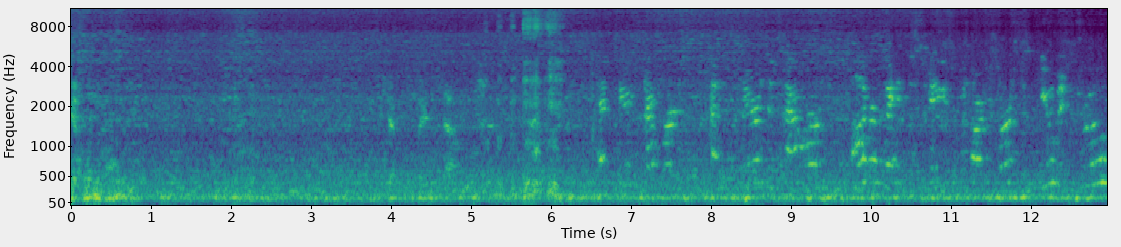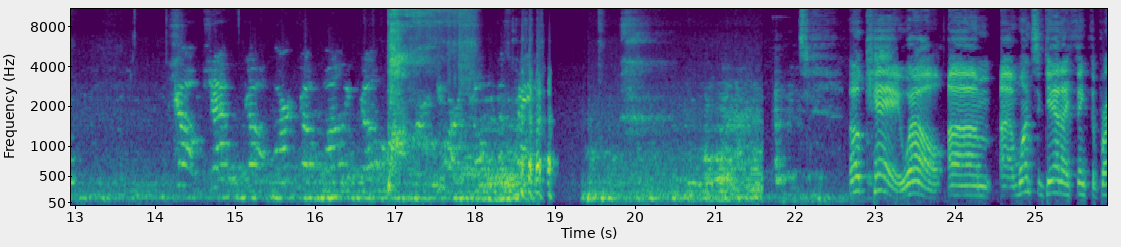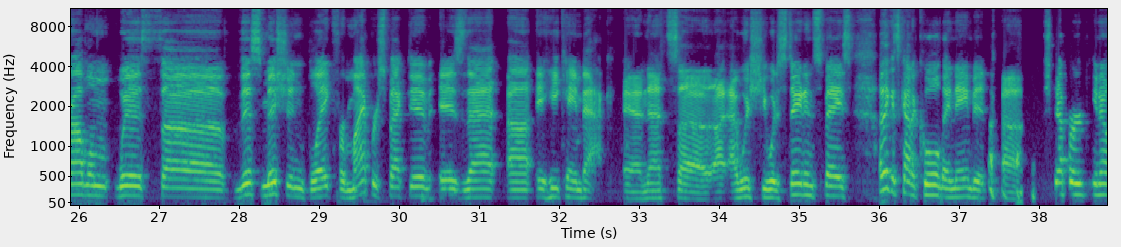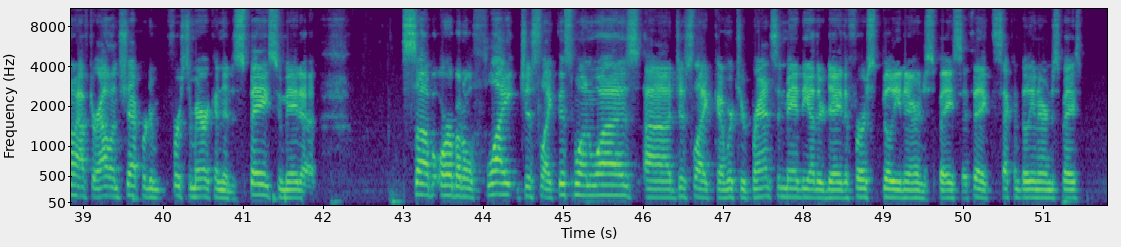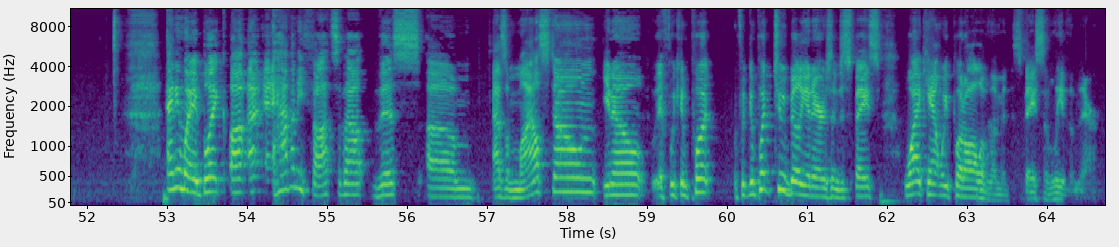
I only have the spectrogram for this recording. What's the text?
Good. Ship cleared south. And New Shepard has cleared the tower on our way to space with our first human crew. Go, Jeff, go, Mark, go, Wally, go. You are going to space. Okay, well, um, uh, once again, I think the problem with uh, this mission, Blake, from my perspective, is that uh, he came back. And that's, uh, I, I wish he would have stayed in space. I think it's kind of cool. They named it uh, Shepard, you know, after Alan Shepard, first American into space, who made a suborbital flight, just like this one was, uh, just like uh, Richard Branson made the other day, the first billionaire into space, I think, second billionaire into space. Anyway, Blake, uh, I- have any thoughts about this um, as a milestone? You know, if we can put if we can put two billionaires into space, why can't we put all of them into space and leave them there?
